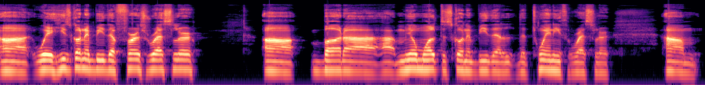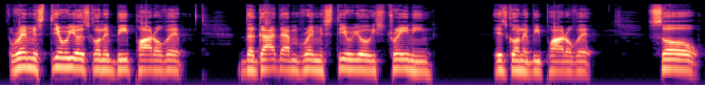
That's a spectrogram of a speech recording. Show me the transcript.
uh, where he's gonna be the first wrestler. Uh, but uh, uh Mil is gonna be the the twentieth wrestler. Um, Rey Mysterio is gonna be part of it. The guy that Rey Mysterio is training is gonna be part of it. So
